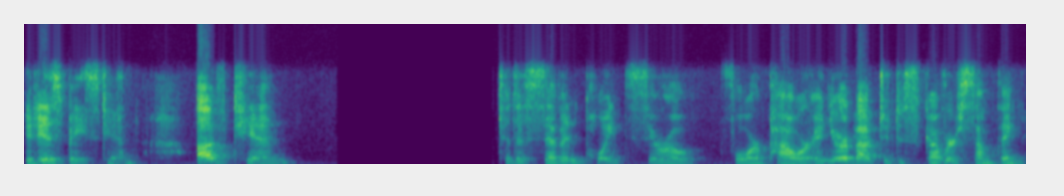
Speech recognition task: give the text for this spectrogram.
It is base 10, of 10 to the 7.04 power, and you're about to discover something,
